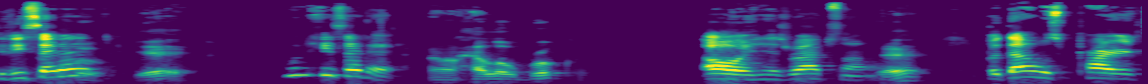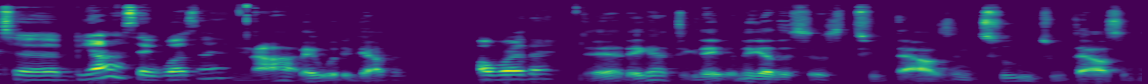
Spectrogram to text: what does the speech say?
Did he say that? Blue. Yeah. When did he say that? Uh, Hello Brooklyn. Oh, in his rap song. Yeah. But that was prior to Beyonce, wasn't it? Nah, they were together. Oh, were they? Yeah, they got to, they've been together since 2002, 2003.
